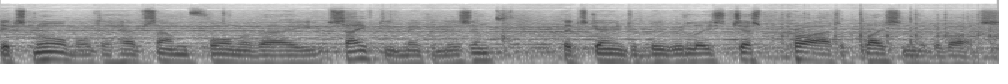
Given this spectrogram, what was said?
It's normal to have some form of a safety mechanism that's going to be released just prior to placing the device.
